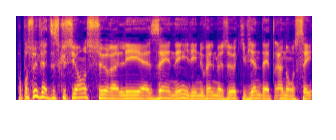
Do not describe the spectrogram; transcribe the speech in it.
Pour poursuivre la discussion sur les aînés et les nouvelles mesures qui viennent d'être annoncées,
